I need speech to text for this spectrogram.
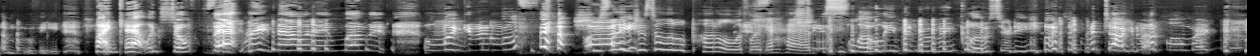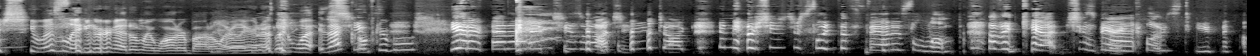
The movie. My cat looks so fat right now and I love it. Look at her little fat body. She's like just a little puddle with like a head. She's slowly been moving closer to you we've been talking about homework. she was laying her head on my water bottle oh earlier, and I was like, "What is that She- comfortable?" She had her head on it. She's watching you talk, and now she's just like the fattest lump of a cat. She's My very cat. close to you now.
